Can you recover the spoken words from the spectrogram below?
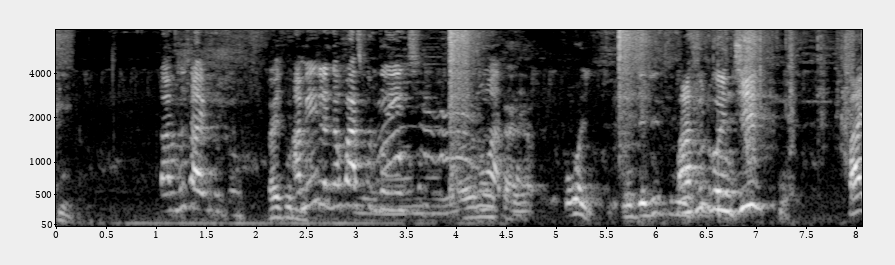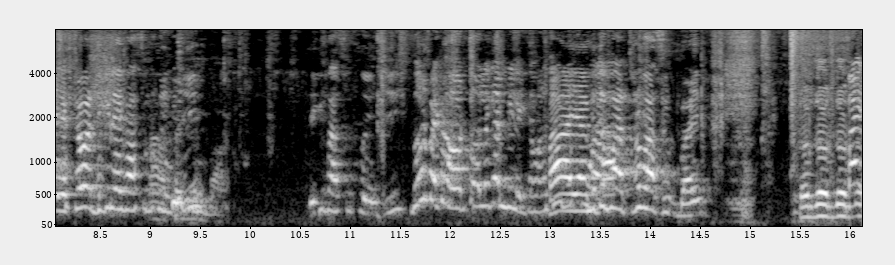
কি আমি তো side করব। তাই করি আমি লেগে পাসপোর্ট দিয়েছি ফাস্টফুড কইছি ভাই একটা দেখি কইছি দেখি ফাস্টফুড কইছি দূর বেটা ওর তো লেগে মিলে তোমার। ভাই আমি তো মাত্র ফাস্টফুড ভাই। তোর তোর তোর ভাই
